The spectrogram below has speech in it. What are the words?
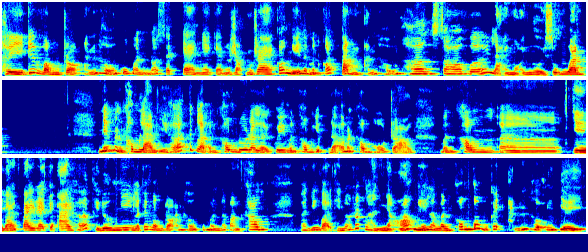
thì cái vòng tròn ảnh hưởng của mình nó sẽ càng ngày càng rộng ra có nghĩa là mình có tầm ảnh hưởng hơn so với lại mọi người xung quanh. Nếu mình không làm gì hết tức là mình không đưa ra lời khuyên mình không giúp đỡ mình không hỗ trợ mình không uh, chìa bàn tay ra cho ai hết thì đương nhiên là cái vòng tròn ảnh hưởng của mình nó bằng không. Và như vậy thì nó rất là nhỏ nghĩa là mình không có một cái ảnh hưởng gì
